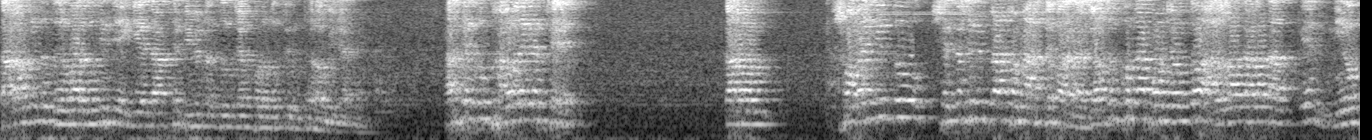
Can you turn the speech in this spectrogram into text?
তারাও কিন্তু দুর্বার গতিতে এগিয়ে যাচ্ছে বিভিন্ন দুর্যোগ পরবর্তী উদ্ধার অভিযানে। আজকে খুব ভালো লেগেছে, কারণ সবাই কিন্তু স্বেচ্ছাসেবী প্ল্যাটফর্মে আসতে পারে না। যতক্ষণ না পর্যন্ত আল্লাহ তাআলা তাকে নিয়োগ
